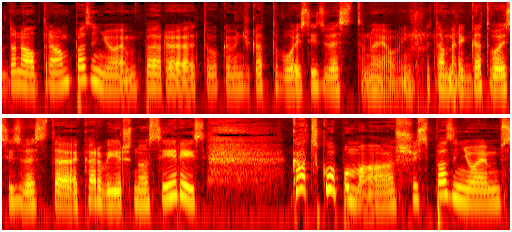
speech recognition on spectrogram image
Donaldu Trumpu paziņojumu par to, ka viņš gatavojas izvest, nu jau viņš, bet Amerika gatavojas izvest karavīrus no Sīrijas. Kāds kopumā šis paziņojums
